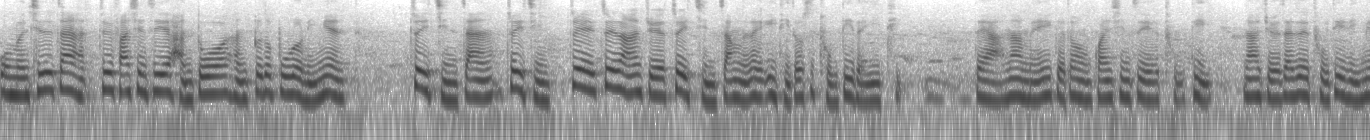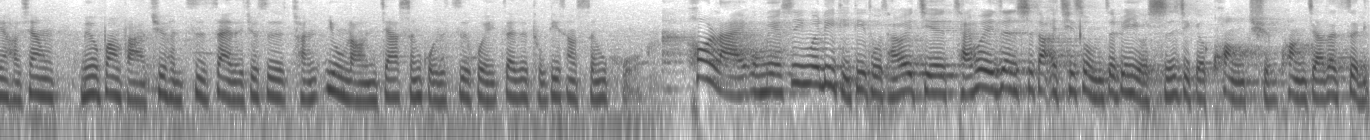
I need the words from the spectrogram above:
我们其实，在就发现这些很多很多的部落里面，最紧张、最紧、最最让人觉得最紧张的那个议题，都是土地的议题。对啊，那每一个都很关心自己的土地，那觉得在这土地里面，好像没有办法去很自在的，就是传用老人家生活的智慧，在这土地上生活。后来我们也是因为立体地图才会接，才会认识到，哎，其实我们这边有十几个矿泉矿家在这里。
